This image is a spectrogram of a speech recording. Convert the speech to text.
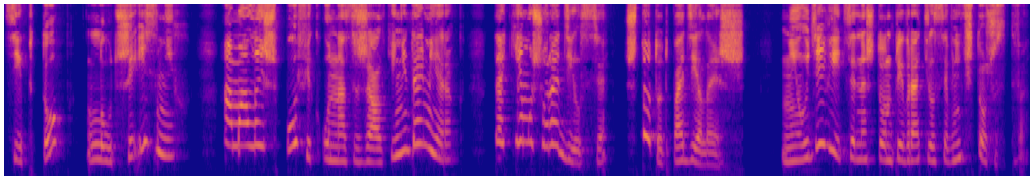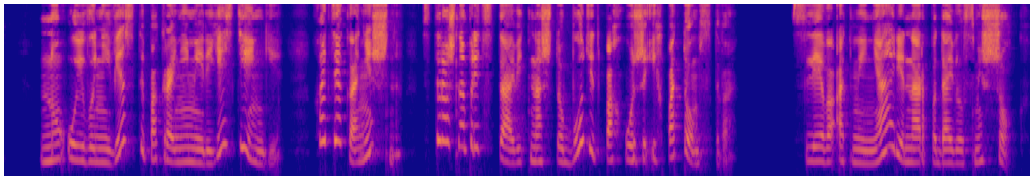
Тип-топ лучший из них. А малыш Пуфик у нас жалкий недомерок. Таким уж уродился. Что тут поделаешь?» Неудивительно, что он превратился в ничтожество. Но у его невесты, по крайней мере, есть деньги. Хотя, конечно, страшно представить, на что будет похоже их потомство. Слева от меня Ренар подавил смешок.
